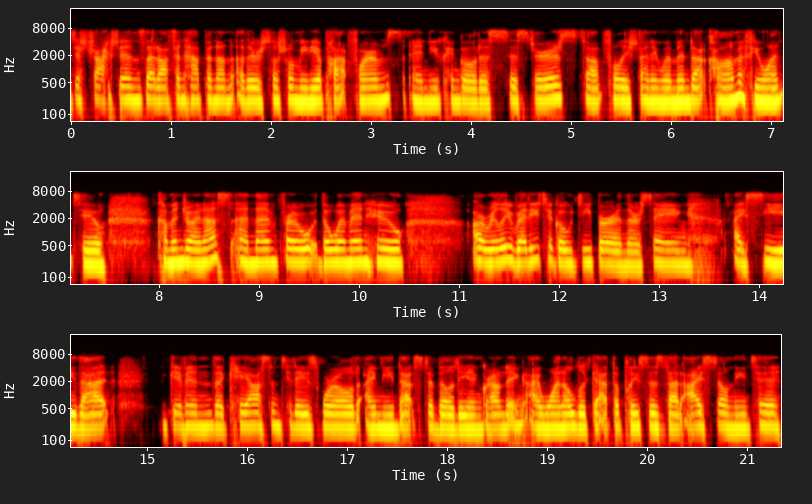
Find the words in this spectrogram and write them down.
distractions that often happen on other social media platforms. And you can go to sisters.fullyshiningwomen.com if you want to come and join us. And then for the women who are really ready to go deeper and they're saying, I see that given the chaos in today's world, I need that stability and grounding. I want to look at the places that I still need to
